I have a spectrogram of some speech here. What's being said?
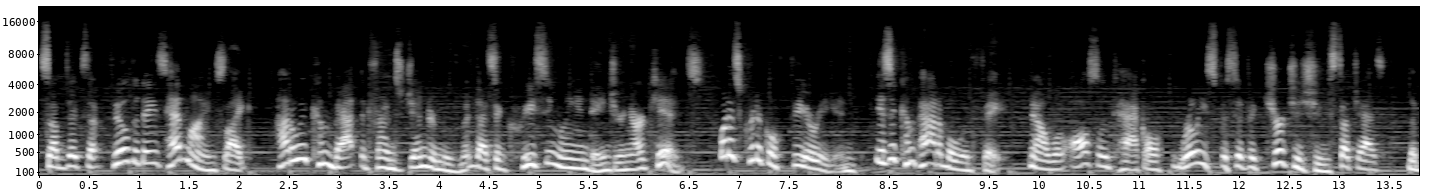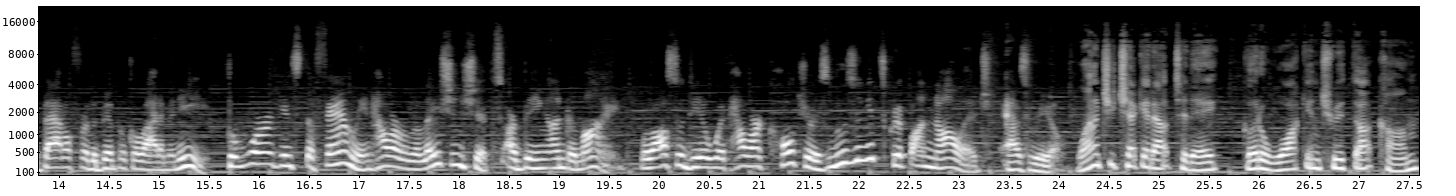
Subjects that fill today's headlines like how do we combat the transgender movement that's increasingly endangering our kids? What is critical theory and is it compatible with faith? Now, we'll also tackle really specific church issues such as the battle for the biblical Adam and Eve, the war against the family, and how our relationships are being undermined. We'll also deal with how our culture is losing its grip on knowledge as real. Why don't you check it out today? Go to walkintruth.com,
